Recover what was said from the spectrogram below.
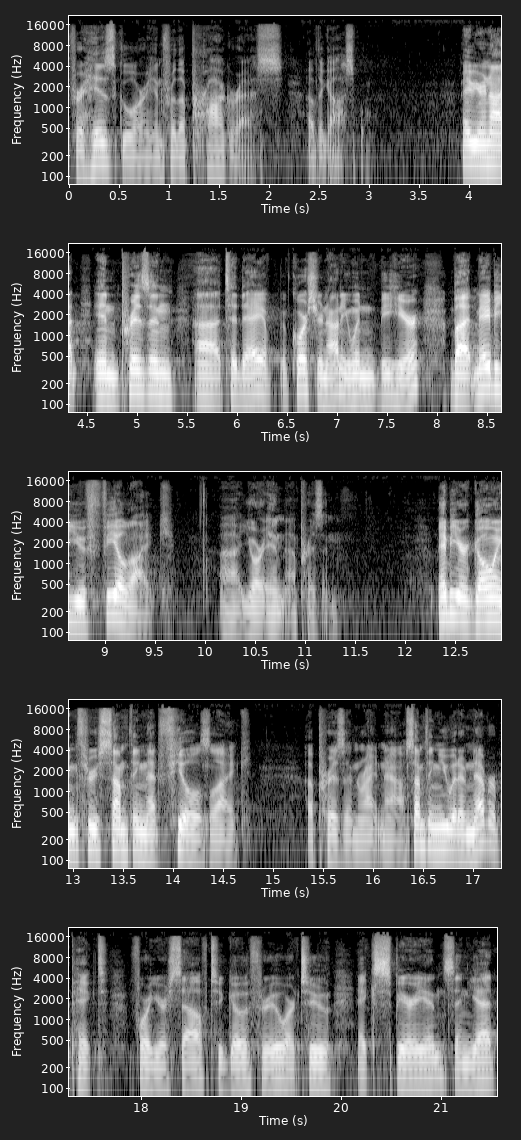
for His glory and for the progress of the gospel. Maybe you're not in prison uh, today. Of, course, you're not. You wouldn't be here. But maybe you feel like uh, you're in a prison. Maybe you're going through something that feels like a prison right now, something you would have never picked for yourself to go through or to experience, and yet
